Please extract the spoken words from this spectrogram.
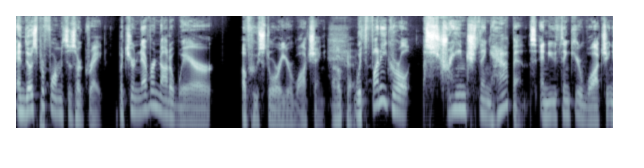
and those performances are great. But you're never not aware of whose story you're watching. Okay. With Funny Girl, a strange thing happens, and you think you're watching.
